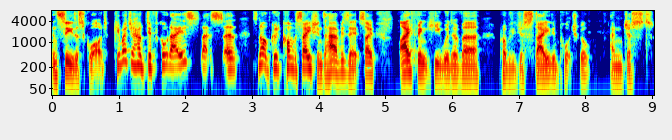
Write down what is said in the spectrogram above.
and see the squad. Can you imagine how difficult that is? That's uh, it's not a good conversation to have, is it? So I think he would have uh, probably just stayed in Portugal and just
